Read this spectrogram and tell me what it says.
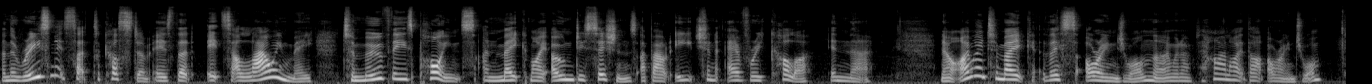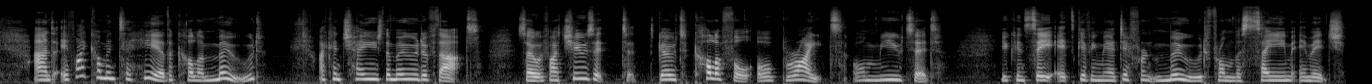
And the reason it's set to custom is that it's allowing me to move these points and make my own decisions about each and every colour in there. Now I'm going to make this orange one, I'm going to highlight that orange one. And if I come into here, the colour mood, I can change the mood of that. So if I choose it to go to colourful or bright or muted, you can see it's giving me a different mood from the same image.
